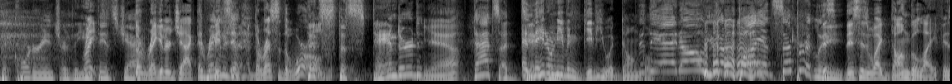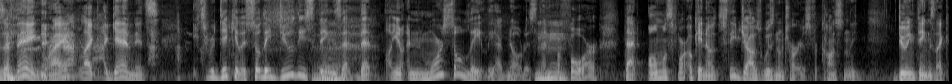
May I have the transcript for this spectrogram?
the quarter inch or the right? eighth inch jack. the regular jack that The regular fits jack- in the rest of the world. That's the standard. yeah, That's a and they don't move. even give you a dongle. Yeah, I know. You gotta buy it separately. This, this is why dongle life is a thing, right? like again, it's it's ridiculous. So they do these things that that you know, and more so lately I've noticed than Mm-hmm. before that almost for okay, now Steve Jobs was notorious for constantly doing things like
